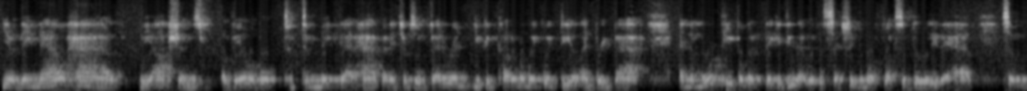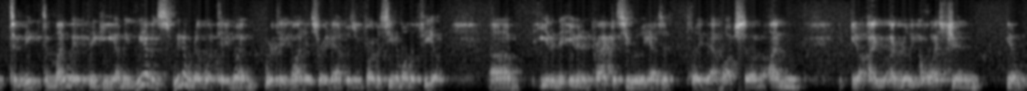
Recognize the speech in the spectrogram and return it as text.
you know, they now have the options available to, to make that happen. In terms of a veteran, you can cut on a wink wink deal and bring back. And the more people that they could do that with, essentially the more flexibility they have. So to me, to my way of thinking, I mean, we haven't we don't know what Tavon where Tavon is right now because we've hardly seen him on the field. Um, even even in practice, he really hasn't played that much. So I'm, I'm you know, I, I really question you know,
